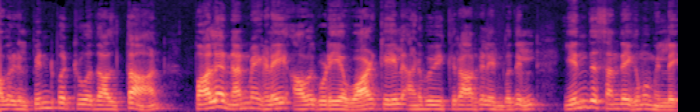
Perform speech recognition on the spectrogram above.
அவர்கள் பின்பற்றுவதால் தான் பல நன்மைகளை அவர்களுடைய வாழ்க்கையில் அனுபவிக்கிறார்கள் என்பதில் எந்த சந்தேகமும் இல்லை.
